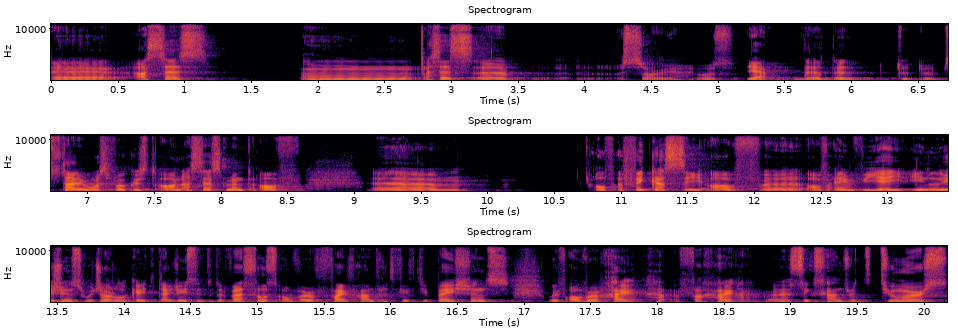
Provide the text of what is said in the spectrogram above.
assess, um, assess uh, sorry, it was, yeah, the, the, the, study was focused on assessment of um, of efficacy of, uh, of MVA in lesions which are located adjacent to the vessels, over 550 patients with over high, high, uh, 600 tumors.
